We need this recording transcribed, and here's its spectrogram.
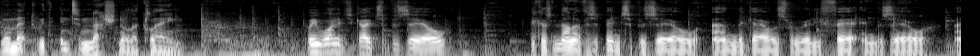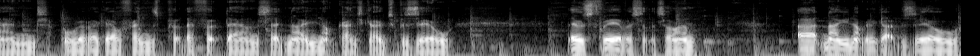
were met with international acclaim. We wanted to go to Brazil because none of us had been to Brazil and the girls were really fit in Brazil and all of our girlfriends put their foot down and said, no, you're not going to go to Brazil. There was three of us at the time. Uh, no, you're not going to go to Brazil.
